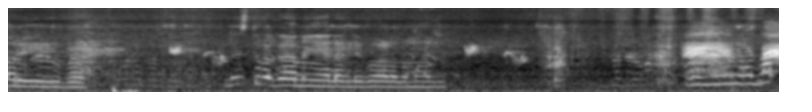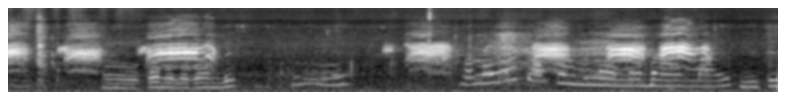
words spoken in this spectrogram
अरे बा. तुला गाणं यायला लागले बाळाला माझ्या हो कमरेला बांधले येते.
